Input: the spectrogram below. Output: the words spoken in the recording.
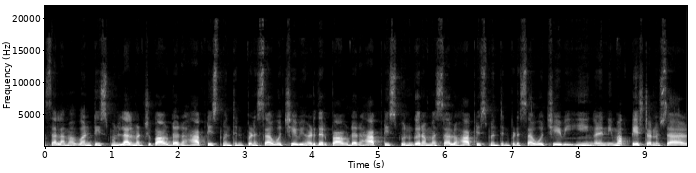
મસાલામાં વન ટીસ્પૂન લાલ મરચું પાવડર હાફ ટીસ્પૂનથી પણ સાવ ઓછી એવી હળદર પાવડર હાફ ટીસ્પૂન ગરમ મસાલો હાફ ટીસ્પૂનથી પણ સાવ ઓછી એવી હિંગ અને નિમક ટેસ્ટ અનુસાર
